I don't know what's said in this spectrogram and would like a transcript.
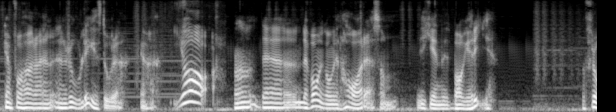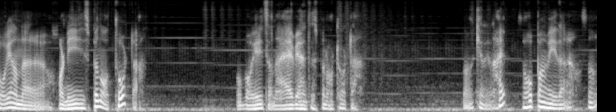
Du kan få höra en, en rolig historia kanske? Ja! ja det, det var en gång en hare som gick in i ett bageri. Då frågade han där, har ni spenattårta? Och bageriet sa, nej vi har inte spenattårta. Så nej, så hoppade han vidare. Så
